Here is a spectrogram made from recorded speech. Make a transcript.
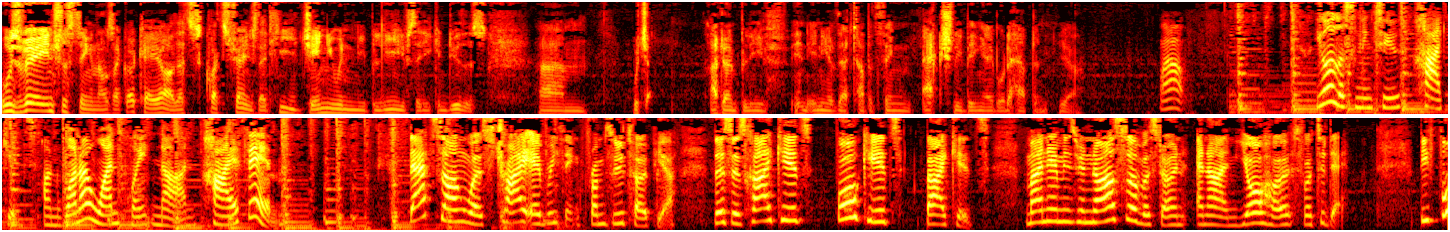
it was very interesting and I was like, okay, yeah, that's quite strange that he genuinely believes that he can do this. Um, which I don't believe in any of that type of thing actually being able to happen. Yeah. Wow. You're listening to Hi Kids on 101.9 Chai FM. That song was Try Everything from Zootopia. This is Hi Kids, for kids, by kids. My name is Renal Silverstone and I am your host for today. Before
